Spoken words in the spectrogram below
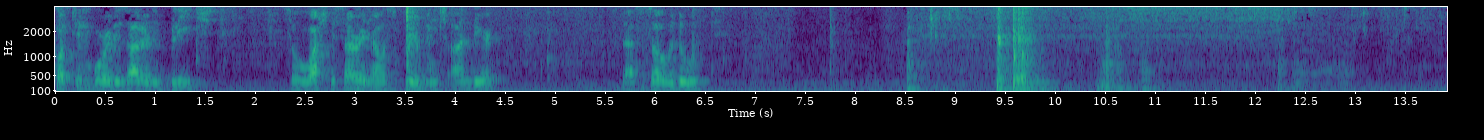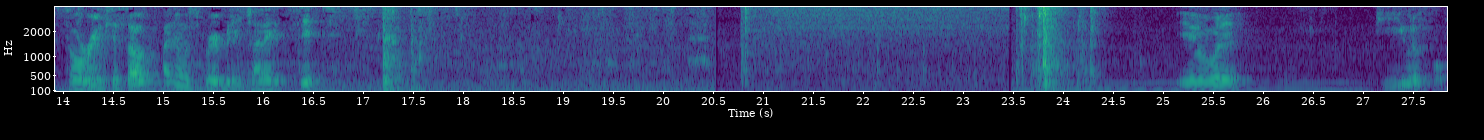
cutting board is already bleached. So we wash this already and we spray bleach on there. That's how we do it. So we rinse this out and then we spray bleach and let it sit. Beauty. Beautiful.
